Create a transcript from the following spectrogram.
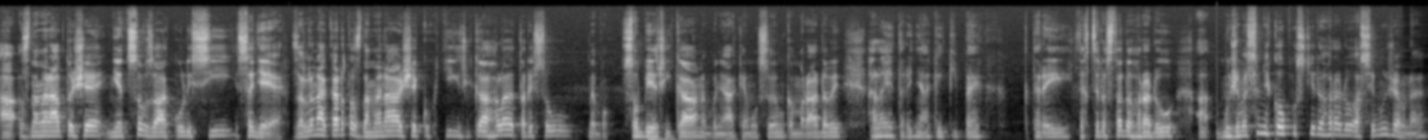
a znamená to, že něco v zákulisí se děje. Zelená karta znamená, že kuchtík říká, hele, tady jsou, nebo sobě říká, nebo nějakému svému kamarádovi, hele, je tady nějaký týpek, který se chce dostat do hradu a můžeme se někoho pustit do hradu? Asi můžeme, ne?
